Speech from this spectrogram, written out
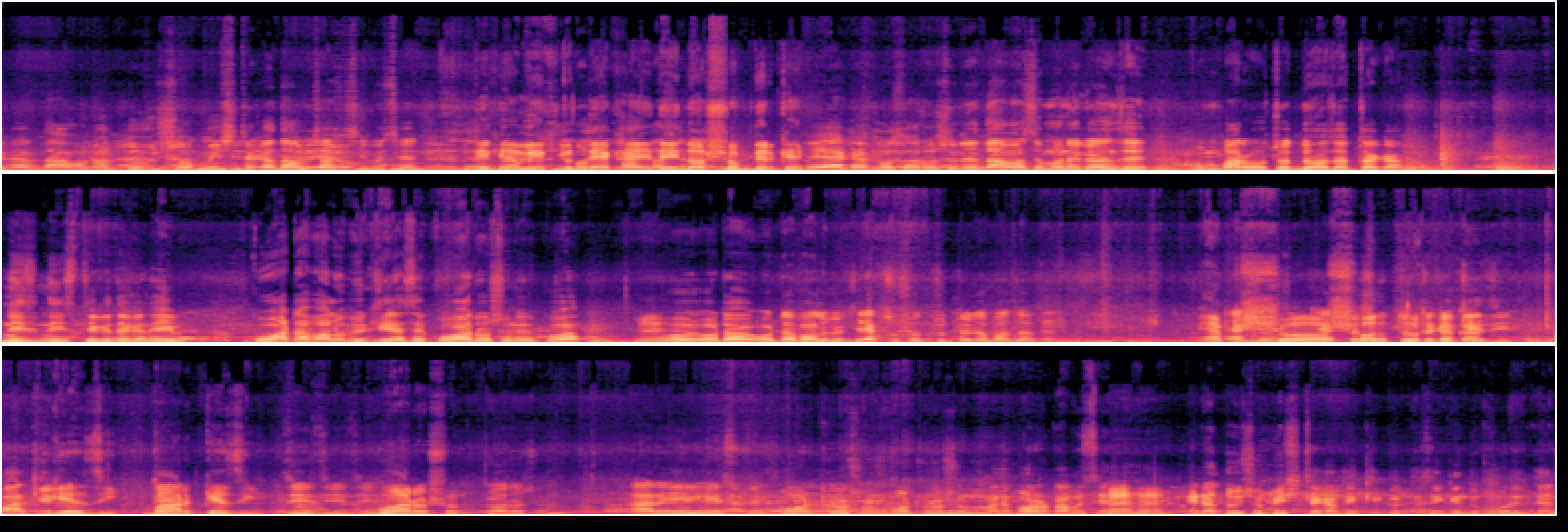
এটার দাম হলো দুইশো বিশ টাকা দাম চাচ্ছি বুঝছেন? দেখে আমি একটু দেখায় দেই দর্শকদেরকে। এক এক বস্তা রসুনের দাম আছে মনে করেন যে বারো চোদ্দ হাজার টাকা। নিজ নিজ থেকে দেখেন এই কোয়াটা ভালো বিক্রি আছে কোয়া রসুনের কোয়া। হ্যাঁ, ওটা ওটা ভালো বিক্রি একশো সত্তর টাকা বাজার। একশো সত্তর টাকা kg per kg per kg. জি জি জি। কুয়া রসুন। কোয়া রসুন। আর এই এসপি বোট রসুন বোট রসুন মানে বড়টা বুঝছেন? হ্যাঁ হ্যাঁ। এটা দুইশো বিশ টাকা বিক্রি করতেছি কিন্তু খরিদ্দার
